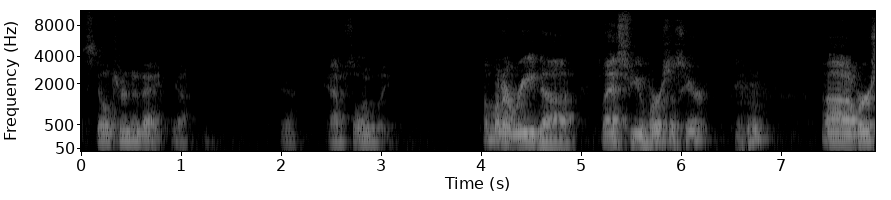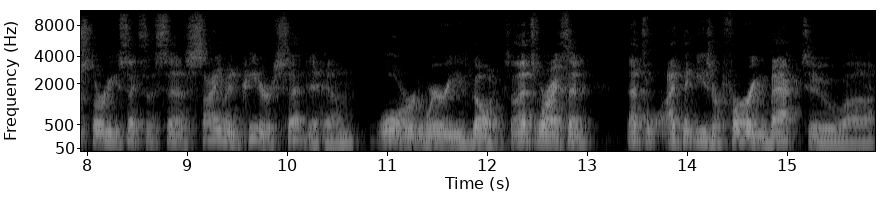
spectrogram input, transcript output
still true today. Yeah. Yeah. Absolutely. I'm going to read uh, last few verses here. Mhm. Uh, verse 36 it says, Simon Peter said to him, Lord, where are you going? So that's where I said, that's I think he's referring back to uh,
